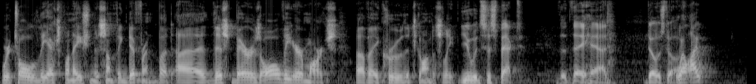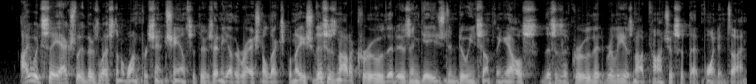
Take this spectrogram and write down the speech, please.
we're told the explanation is something different, but uh, this bears all the earmarks of a crew that's gone to sleep. You would suspect that they had dozed off. Well, I, I would say actually there's less than a 1% chance that there's any other rational explanation. This is not a crew that is engaged in doing something else. This is a crew that really is not conscious at that point in time.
